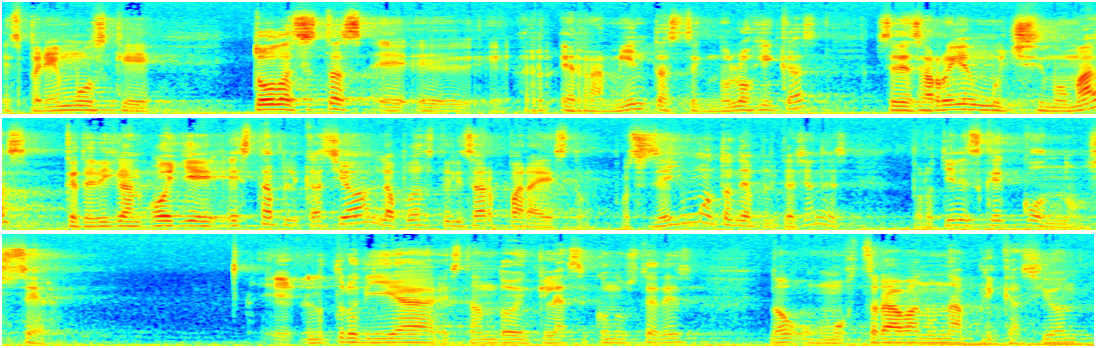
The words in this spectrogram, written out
esperemos que todas estas eh, eh, herramientas tecnológicas se desarrollen muchísimo más, que te digan, oye, esta aplicación la puedes utilizar para esto. O sea, hay un montón de aplicaciones, pero tienes que conocer. El otro día, estando en clase con ustedes, ¿no? mostraban una aplicación,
